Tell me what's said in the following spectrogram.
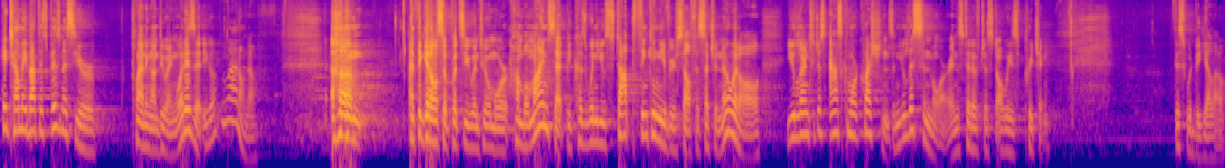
"Hey, tell me about this business you're planning on doing. What is it?" You go, well, "I don't know." Um, I think it also puts you into a more humble mindset because when you stop thinking of yourself as such a know it all, you learn to just ask more questions and you listen more instead of just always preaching. This would be yellow.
